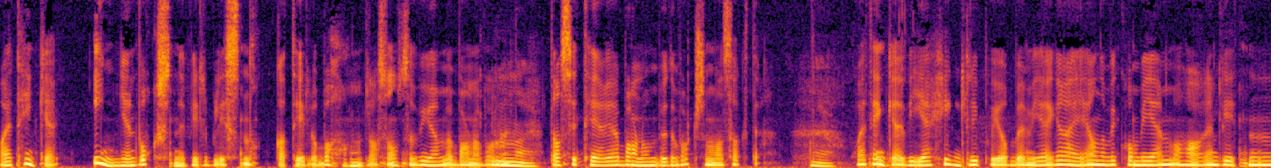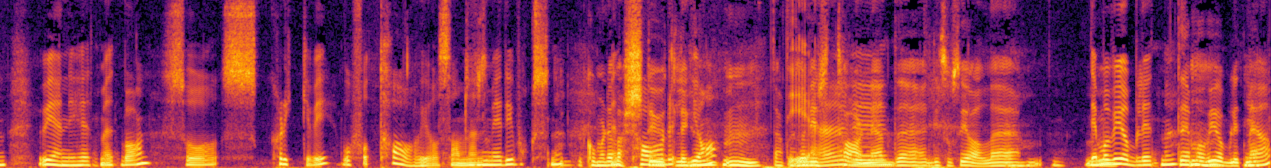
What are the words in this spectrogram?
Og jeg tenker ingen voksne vil bli snakka til og behandla sånn som vi gjør med barna våre. Nei. Da siterer jeg Barneombudet vårt, som har sagt det. Ja. Og jeg tenker vi er hyggelige på jobben, vi er greie. Og når vi kommer hjem og har en liten uenighet med et barn, så klikker vi. Hvorfor tar vi oss sammen med de voksne? Kommer det verste ut, liksom? ja. mm. Det er Det vi er- tar ned eh, de sosiale Det må vi jobbe litt med. Det må vi jobbe litt med. Ja.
